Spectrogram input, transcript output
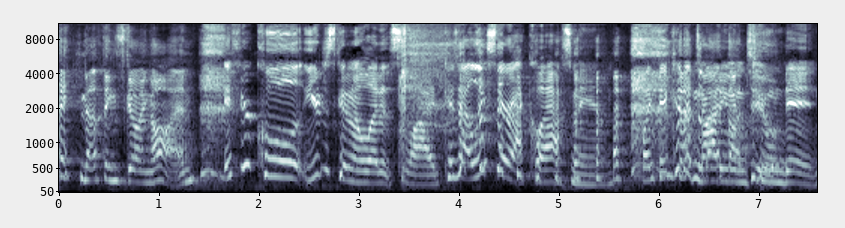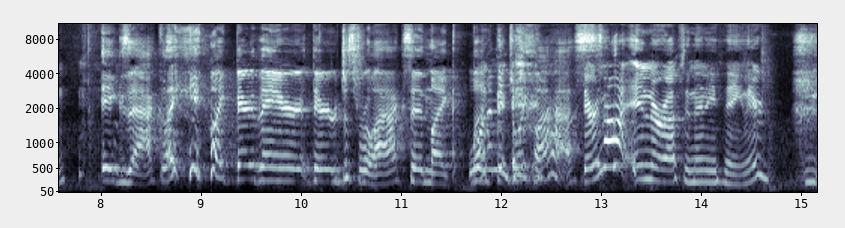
like nothing's going on? if you're cool, you're just gonna let it slide. Because at least they're at class, man. Like they could have not even tuned in. Exactly. like they're there, they're just relaxing. Like let Like, them enjoy class. They're not interrupting anything. They're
